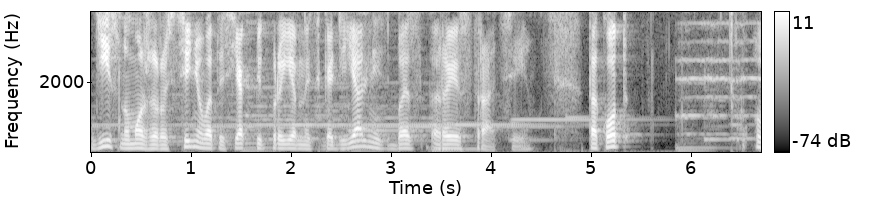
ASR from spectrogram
дійсно може розцінюватись як підприємницька діяльність без реєстрації. Так от. Е,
